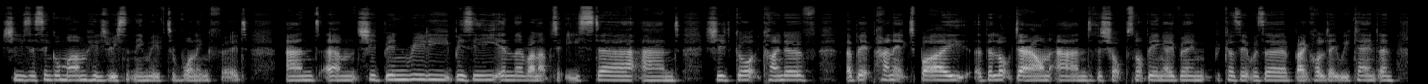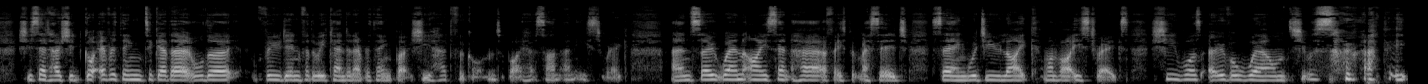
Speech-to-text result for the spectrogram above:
She's a single mum who's recently moved to Wallingford, and um, she'd been really busy in the run up to Easter and she'd got kind of a bit panicked by the lockdown and the shops not being open because it was a bank holiday weekend. And she said how she'd got everything together, all the food in for the weekend and everything, but she had forgotten to buy her son an Easter egg. And so when I sent her a Facebook message saying, Would you like one of our Easter eggs? She was overwhelmed. She was so happy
